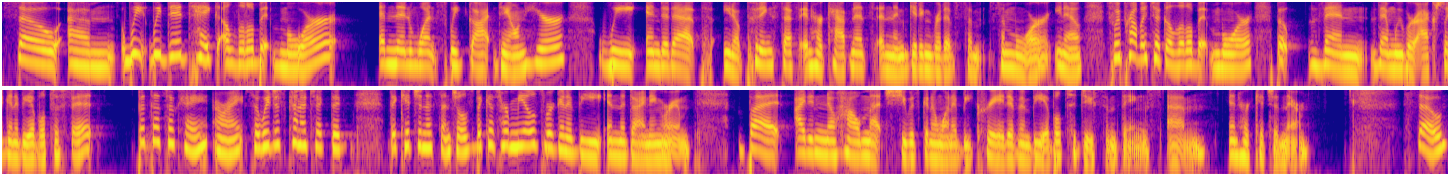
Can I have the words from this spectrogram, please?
So, um, we, we did take a little bit more and then once we got down here, we ended up, you know, putting stuff in her cabinets and then getting rid of some some more, you know. So we probably took a little bit more, but then then we were actually going to be able to fit but that's okay. All right. So we just kind of took the the kitchen essentials because her meals were going to be in the dining room, but I didn't know how much she was going to want to be creative and be able to do some things um, in her kitchen there. So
